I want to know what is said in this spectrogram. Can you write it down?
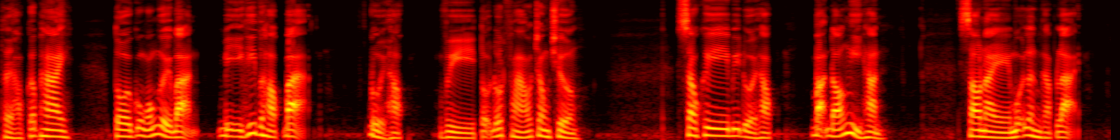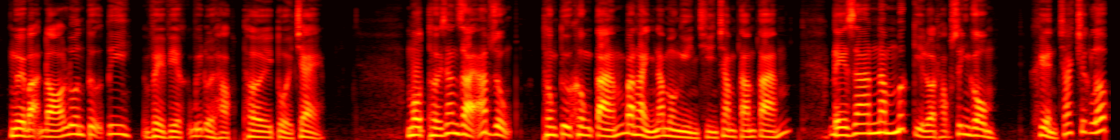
Thời học cấp 2, tôi cũng có người bạn bị ghi vào học bạ, đuổi học vì tội đốt pháo trong trường. Sau khi bị đuổi học, bạn đó nghỉ hẳn. Sau này mỗi lần gặp lại, người bạn đó luôn tự ti về việc bị đuổi học thời tuổi trẻ. Một thời gian dài áp dụng, Thông tư 08 ban hành năm 1988 đề ra 5 mức kỷ luật học sinh gồm khiển trách trước lớp,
